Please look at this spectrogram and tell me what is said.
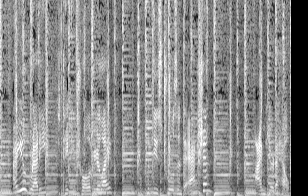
Are you ready to take control of your life and put these tools into action? I'm here to help.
